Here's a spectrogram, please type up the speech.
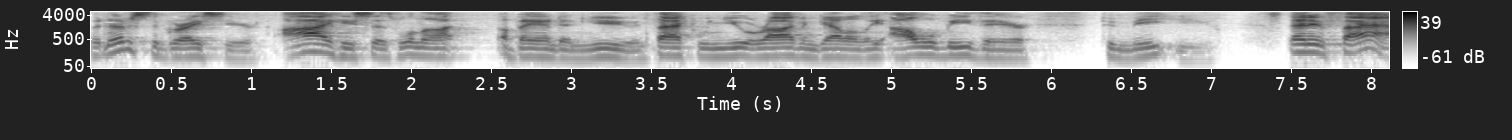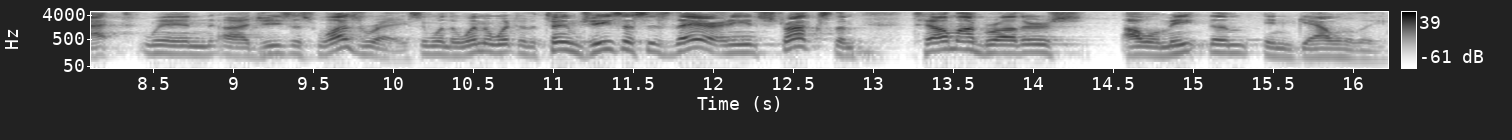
but notice the grace here. I, he says, will not abandon you. In fact, when you arrive in Galilee, I will be there to meet you. And in fact, when uh, Jesus was raised and when the women went to the tomb, Jesus is there and he instructs them Tell my brothers, I will meet them in Galilee.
